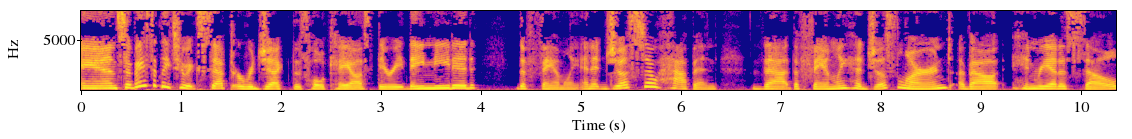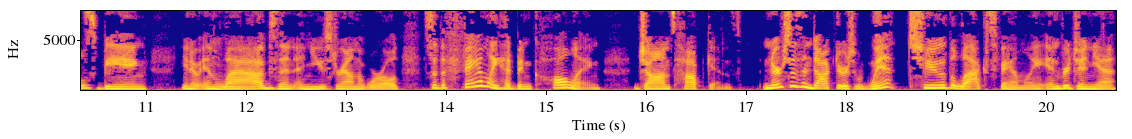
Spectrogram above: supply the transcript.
And so basically to accept or reject this whole chaos theory, they needed the family. And it just so happened that the family had just learned about Henrietta's cells being, you know, in labs and, and used around the world. So the family had been calling Johns Hopkins. Nurses and doctors went to the Lacks family in Virginia,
